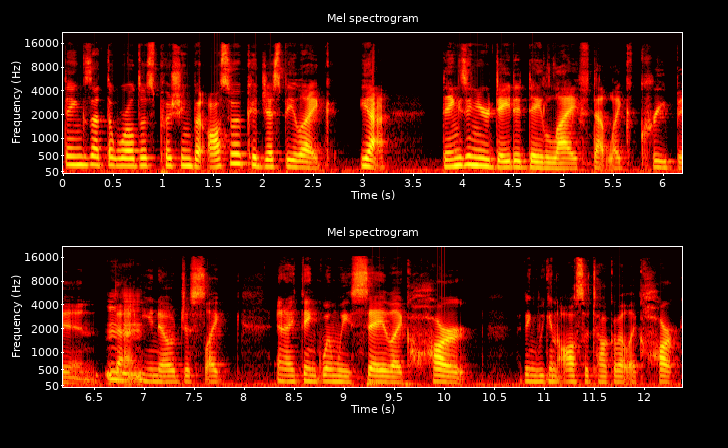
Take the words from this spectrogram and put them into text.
things that the world is pushing, but also it could just be like, yeah, things in your day to day life that like creep in Mm-hmm. that, you know, just like, and I think when we say like heart, I think we can also talk about like heart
